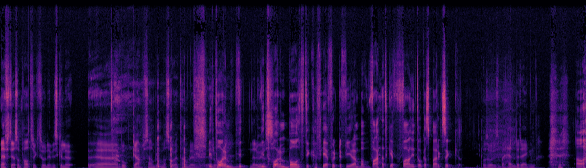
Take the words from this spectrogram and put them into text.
Efter det som Patrik trodde vi skulle eh, boka, så han blev, man såg att han blev Vi tar en, vi, vi Nervös. tar en Bolt till Café 44, han bara va? Jag tänker fan inte åka sparkcykel. Och så var det så bara hällregn Ja.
